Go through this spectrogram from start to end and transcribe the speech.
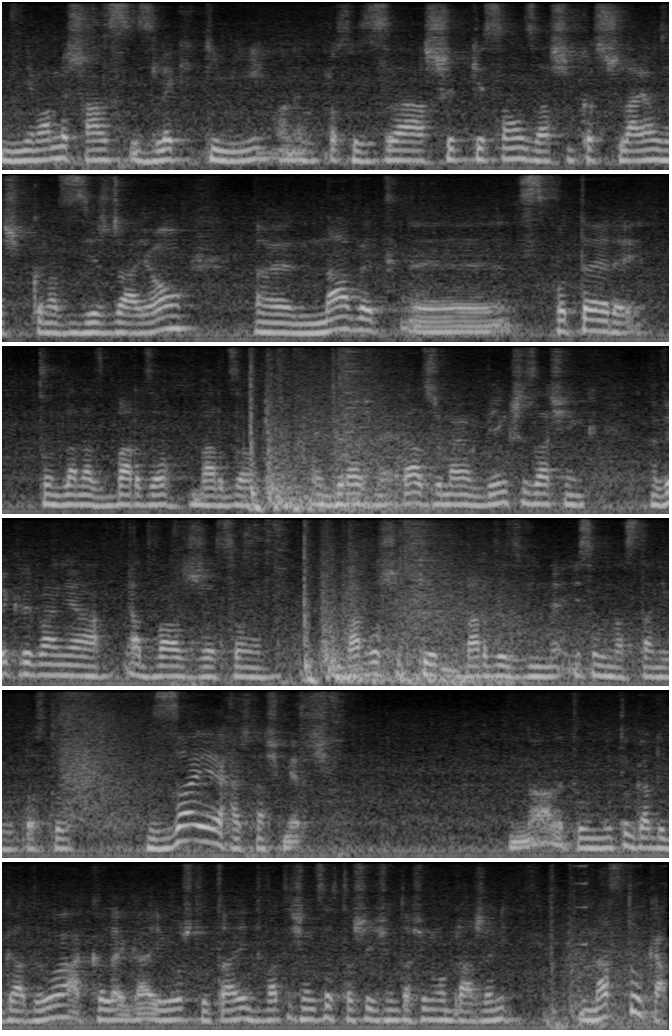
Nie mamy szans z lekkimi. One po prostu za szybkie są, za szybko strzelają, za szybko nas zjeżdżają. E, Nawet spotery są dla nas bardzo, bardzo groźne. Raz, że mają większy zasięg wykrywania, a dwa, że są bardzo szybkie, bardzo zwinne i są na stanie po prostu zajechać na śmierć. No ale tu my tu gadu gadu, a kolega już tutaj 2168 obrażeń nastukał.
